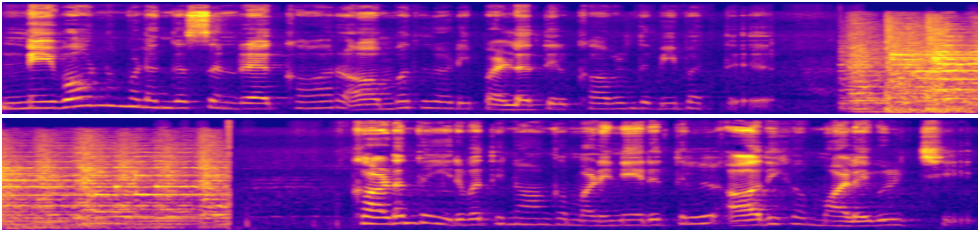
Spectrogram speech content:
நிவாரணம் வழங்க சென்ற கார் ஐம்பது அடி பள்ளத்தில் கவிழ்ந்து விபத்து. கடந்த இருபத்தி நான்கு மணி நேரத்தில் அதிக மழை வீழ்ச்சி.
